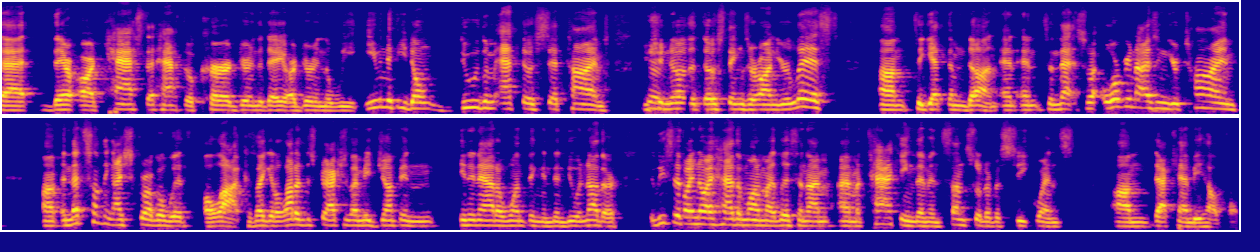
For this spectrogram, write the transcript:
that there are tasks that have to occur during the day or during the week. Even if you don't do them at those set times, you sure. should know that those things are on your list um, to get them done. And and so that so organizing your time, um, and that's something I struggle with a lot because I get a lot of distractions. I may jump in in and out of one thing and then do another. At least if I know I have them on my list and I'm I'm attacking them in some sort of a sequence, um, that can be helpful.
